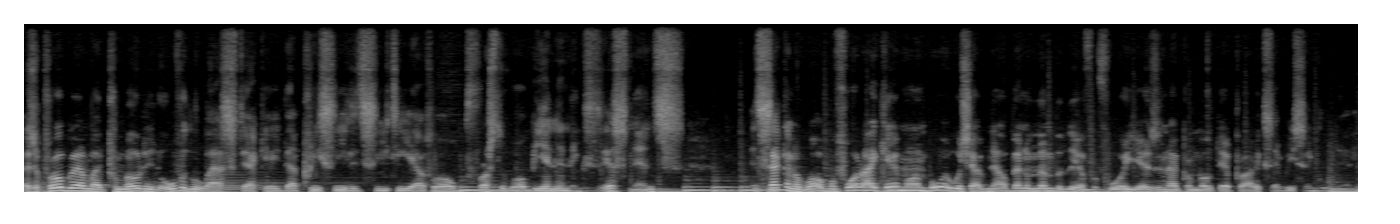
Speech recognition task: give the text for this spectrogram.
as a program I promoted over the last decade that preceded CTFO, first of all, being in existence, and second of all, before I came on board, which I've now been a member there for four years, and I promote their products every single day.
